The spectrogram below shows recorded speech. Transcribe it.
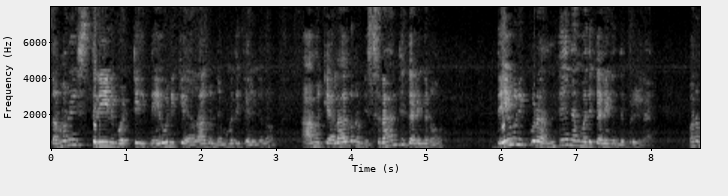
సమరీ స్త్రీని బట్టి దేవునికి ఎలాగో నెమ్మది కలిగినో ఆమెకి ఎలాగనో విశ్రాంతి కలిగినో దేవునికి కూడా అంతే నెమ్మది కలిగింది ప్రియుల మనం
